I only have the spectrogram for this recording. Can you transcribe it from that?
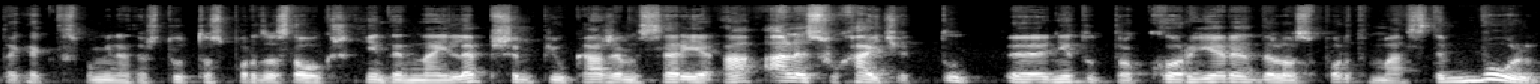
tak jak wspomina też Tutto Sport, został okrzyknięty najlepszym piłkarzem Serie A, ale słuchajcie, tu, nie Tutto, Corriere dello Sport ma z tym ból.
